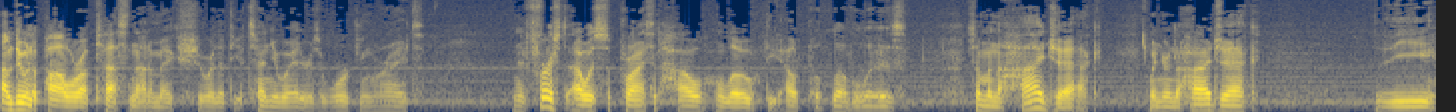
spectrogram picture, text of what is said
I'm doing a power up test now to make sure that the attenuators are working right. And at first I was surprised at how low the output level is. So I'm in the high jack. When you're in the high jack, the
